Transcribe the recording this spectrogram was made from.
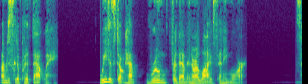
I'm just going to put it that way. We just don't have room for them in our lives anymore. So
